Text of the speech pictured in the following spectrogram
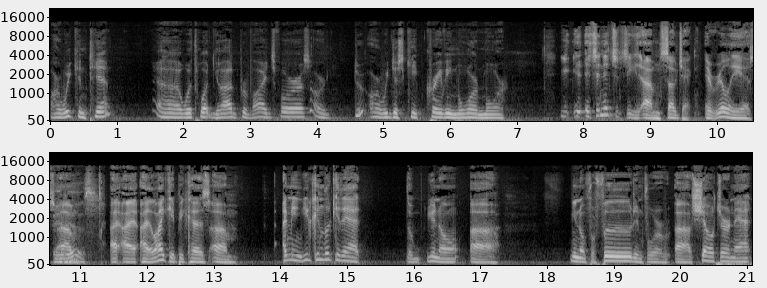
Are we content uh, with what God provides for us, or do, or we just keep craving more and more? It's an interesting um, subject. It really is. It um, is. I, I, I like it because, um, I mean, you can look at it the you know, uh, you know, for food and for uh, shelter and that.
